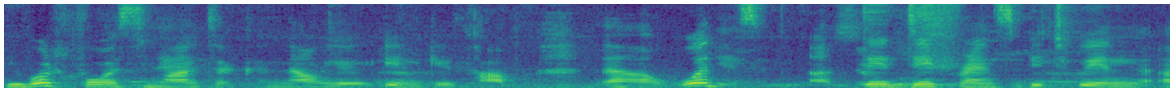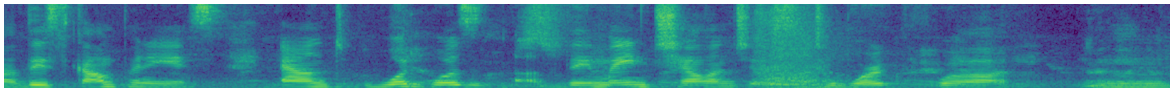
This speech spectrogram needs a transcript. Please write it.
you worked for Symantec and now you're in GitHub. Uh, what's the difference between uh, these companies and what was the main challenges to work for, mm,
